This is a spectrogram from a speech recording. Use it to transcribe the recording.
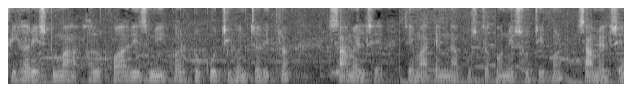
ફિહરિસ્ટમાં અલ ખ્વારિઝમી પર ટૂંકું જીવન ચરિત્ર સામેલ છે, જેમાં તેમના પુસ્તકોની સૂચિ પણ સામેલ છે.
